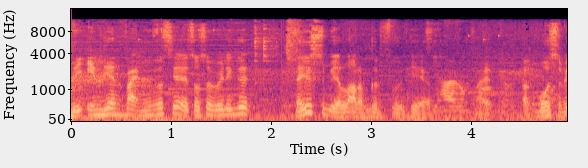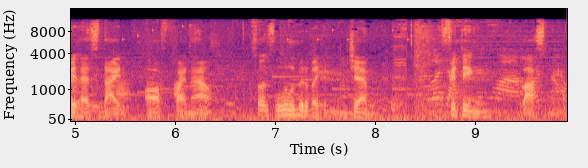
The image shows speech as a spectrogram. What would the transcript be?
The Indian fried noodles here is also really good. There used to be a lot of good food here, right? but most of it has died off by now. So it's a little bit of a hidden gem. Fitting last meal.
